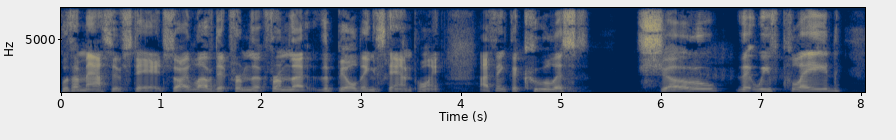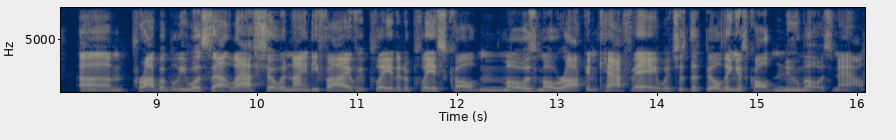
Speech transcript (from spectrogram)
with a massive stage, so I loved it from the from the the building standpoint. I think the coolest show that we've played um, probably was that last show in 95. We played at a place called Mo's Mo Rockin' Cafe, which is the building is called Neumos now.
